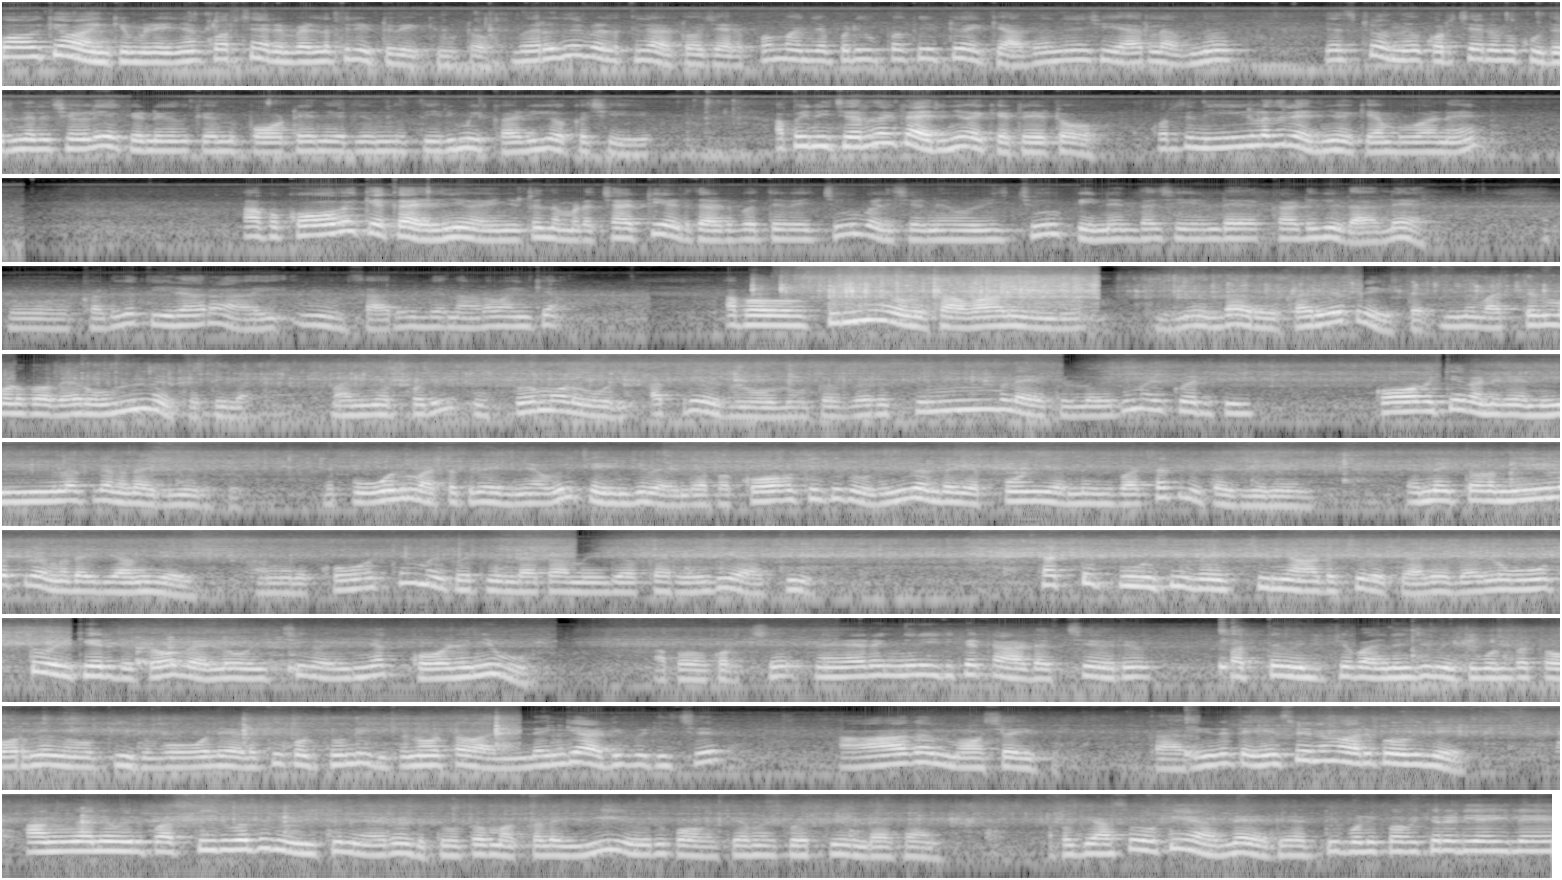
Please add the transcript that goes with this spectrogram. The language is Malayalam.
കോവയ്ക്ക വാങ്ങിക്കുമ്പോഴേ ഞാൻ കുറച്ച് നേരം വെള്ളത്തിലിട്ട് വെക്കും കേട്ടോ വെറുതെ വെള്ളത്തിലാട്ടോ ചിലപ്പോൾ മഞ്ഞപ്പൊടി ഉപ്പൊക്കെ ഇട്ട് വെക്കാം. അതൊന്നും ചെയ്യാറില്ല. ഒന്ന് ജസ്റ്റ് ഒന്ന് കുറച്ച് നേരം ഒന്ന് കുതിരുന്നേരം ചെളിയൊക്കെ ഉണ്ടെങ്കിൽ ഒന്ന് പോട്ടെ എന്ന് കരുതി ഒന്ന് തിരുമ്മി കഴുകിയൊക്കെ ചെയ്യും. അപ്പോൾ ഇനി ചെറുതായിട്ട് അരിഞ്ഞു വയ്ക്കട്ടെ കേട്ടോ കുറച്ച് നീളത്തിൽ അരിഞ്ഞു വയ്ക്കാൻ പോവാണേ. അപ്പോൾ കോവയ്ക്കൊക്കെ അരിഞ്ഞു കഴിഞ്ഞിട്ട് നമ്മുടെ ചട്ടി എടുത്ത് അടുപ്പത്ത് വെച്ചു വെളിച്ചെണ്ണ ഒഴിച്ചു. പിന്നെ എന്താ ചെയ്യേണ്ടത് കടുക് ഇടാം അല്ലേ? അപ്പോൾ കടുക് തീരാറായി. സാരമില്ല. നാളെ വാങ്ങിക്കാം. അപ്പോൾ പിന്നെ സവാള ഇടും പിന്നെ എന്താ പറയുക കറിവേപ്പില ഇട്ട്. ഇന്ന് വറ്റൻമുളകോ വേറെ ഒന്നും ഇട്ടിട്ടില്ല. മഞ്ഞൾപ്പൊടി ഉപ്പ് മുളക് പൊടി. അത്രയേ ഇട്ടുള്ളൂ കേട്ടോ. വേറെ സിമ്പിളായിട്ടുള്ള ഒരു മെഴുക്കുവരട്ടി. കോവയ്ക്ക കണ്ടില്ല? നീളത്തിൽ അങ്ങനെ അരിഞ്ഞെടുത്തു. എപ്പോഴും വട്ടത്തിൽ അരിഞ്ഞാൽ ഒരു ചേഞ്ച് വേണ്ട? അപ്പോൾ കോവയ്ക്കയ്ക്ക് തോന്നി. ഇതെന്താ എപ്പോഴും എന്നെ ഈ വട്ടത്തിലിട്ട് അരിഞ്ഞതാണ് എന്നാൽ ഇത്തോടെ നീളത്തിൽ അങ്ങോട്ട് അരിയാമെന്ന് വിചാരിച്ചു. അങ്ങനെ കോവയ്ക്ക മെഴുക്കുവരട്ടി ഉണ്ടാക്കാൻ വേണ്ടിയൊക്കെ റെഡിയാക്കി തട്ടിപ്പൂശി വെച്ച് ഞാൻ അടച്ച് വെക്കാം അല്ലേ? വെള്ളം ഒട്ടും ഒഴിക്കരുത് കേട്ടോ. വെള്ളം ഒഴിച്ച് കഴിഞ്ഞാൽ കുഴഞ്ഞു പോകും. അപ്പോൾ കുറച്ച് നേരം ഇങ്ങനെ ഇരിക്കട്ടെ. അടച്ച് ഒരു പത്ത് മിനിറ്റ് പതിനഞ്ച് മിനിറ്റ് കൂടുമ്പോൾ തുറന്ന് നോക്കി ഇതുപോലെ ഇളക്കി കൊടുത്തുകൊണ്ടിരിക്കണം കേട്ടോ. അല്ലെങ്കിൽ അടി പിടിച്ച് ആകെ മോശമായി പോകും. കറിയുടെ ടേസ്റ്റ് തന്നെ മാറിപ്പോവില്ലേ? അങ്ങനെ ഒരു പത്തിരുപത് മിനിറ്റ് നേരം എടുത്തു കേട്ടോ മക്കളെ ഈ ഒരു കോവയ്ക്ക മെഴുക്കുവരട്ടി ഉണ്ടാക്കാൻ. അപ്പോൾ ഗ്യാസ് ഓഫ് ചെയ്യാം അല്ലേ? അടിപൊളി കോവയ്ക്ക റെഡിയായില്ലേ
